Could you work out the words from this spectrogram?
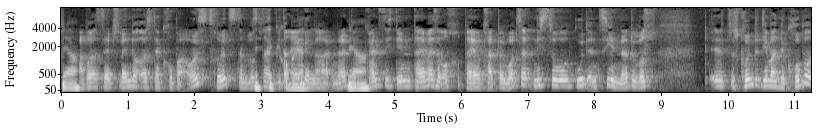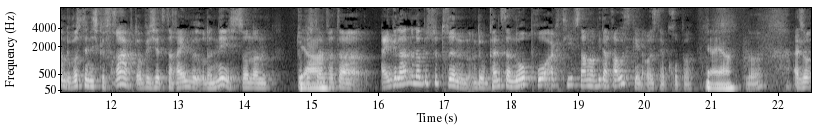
Ja. Aber selbst wenn du aus der Gruppe austrittst, dann wirst du halt wieder Gruppe eingeladen. Ne? Du Ja. kannst dich dem teilweise auch bei gerade bei WhatsApp nicht so gut entziehen. Ne? Du wirst äh, das gründet jemand eine Gruppe und du wirst ja nicht gefragt, ob ich jetzt da rein will oder nicht, sondern du Ja. bist einfach da eingeladen und dann bist du drin und du kannst dann nur proaktiv, sagen wir, wieder rausgehen aus der Gruppe. Ja, ja. Ne? Also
